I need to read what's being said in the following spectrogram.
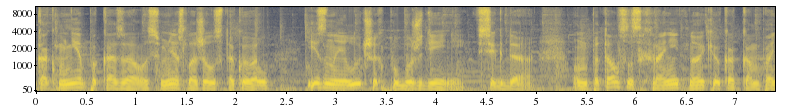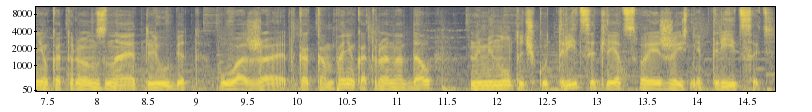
как мне показалось, у меня сложился такой из наилучших побуждений, всегда. Он пытался сохранить Nokia как компанию, которую он знает, любит, уважает. Как компанию, которую он отдал на минуточку 30 лет своей жизни. 30.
